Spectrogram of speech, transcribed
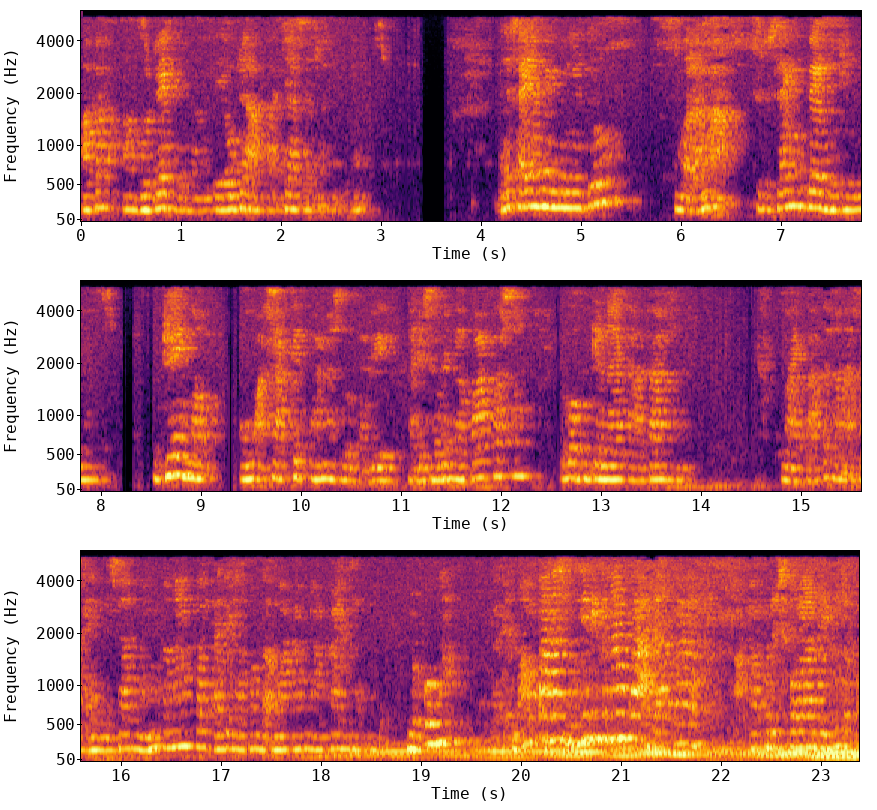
apa bodek gitu ya udah apa aja saja gitu. Nah, saya minum itu lama-lama sudah saya ngepel begini udah mau omak sakit panas loh tadi. Tadi sore nggak apa-apa sih coba udah naik ke atas. Naik ke atas anak saya besar mama kenapa? Tadi ngapa nggak makan makan loh kok mak? Nggak ada mama panas begini kenapa? Ada apa? Apa di sekolah ribut apa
